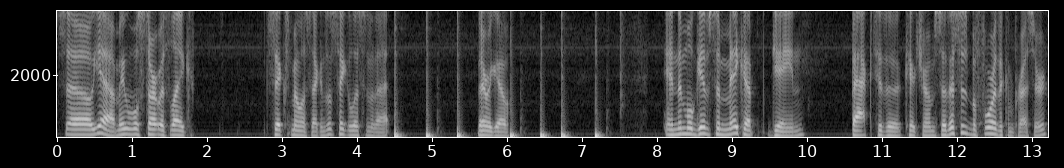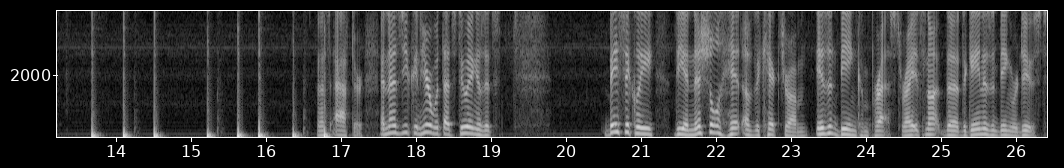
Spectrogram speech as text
So yeah, maybe we'll start with like six milliseconds. Let's take a listen to that. There we go. And then we'll give some makeup gain back to the kick drum. So this is before the compressor. That's after. And as you can hear, what that's doing is it's basically the initial hit of the kick drum isn't being compressed, right? It's not the the gain isn't being reduced.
